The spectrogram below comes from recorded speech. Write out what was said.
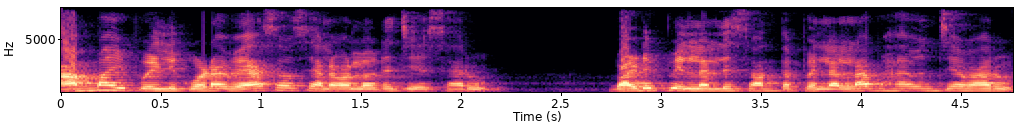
అమ్మాయి పెళ్ళి కూడా వేసవి సెలవుల్లోనే చేశారు. బడి పిల్లల్ని సొంత పిల్లల్లా భావించేవారు.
